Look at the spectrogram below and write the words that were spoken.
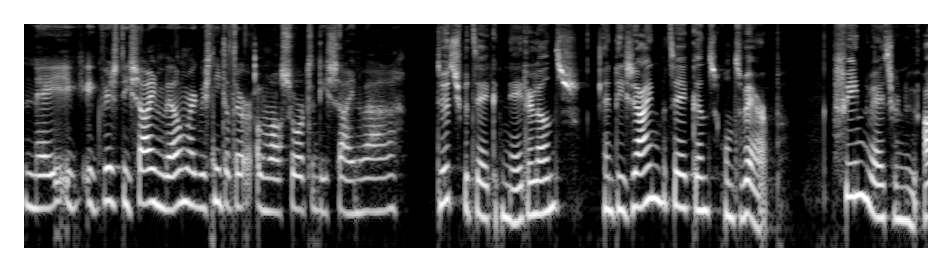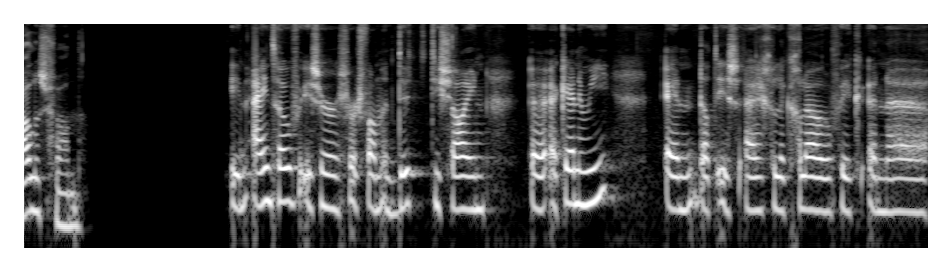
Nee, ik, ik wist design wel, maar ik wist niet dat er allemaal soorten design waren. Dutch betekent Nederlands en design betekent ontwerp. Fien weet er nu alles van. In Eindhoven is er een soort van een Dutch Design eh, Academy. En dat is eigenlijk, geloof ik, een, eh,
